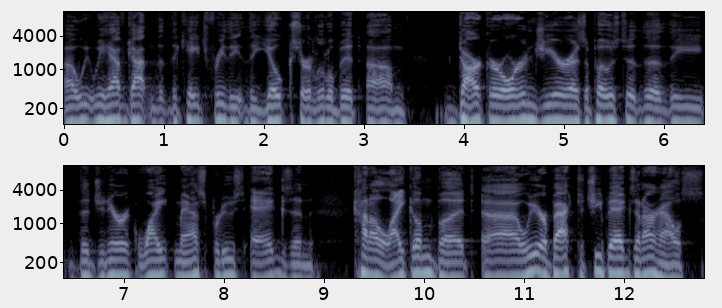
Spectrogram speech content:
uh, we, we have gotten the, the cage free. The, the yolks are a little bit um, darker, orangier as opposed to the, the, the generic white mass produced eggs. And kind of like them, but uh, we are back to cheap eggs in our house.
